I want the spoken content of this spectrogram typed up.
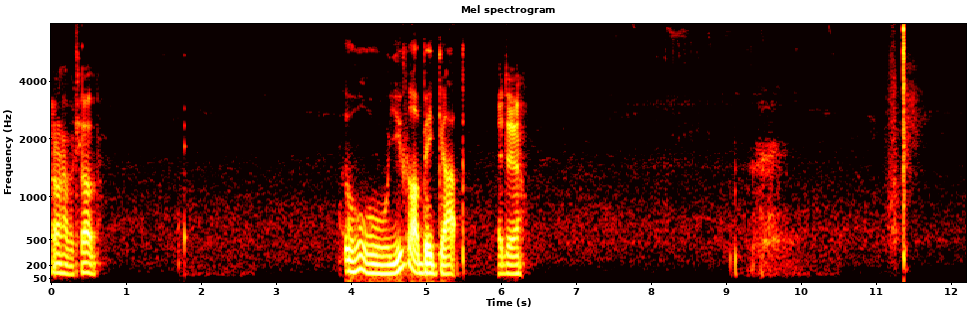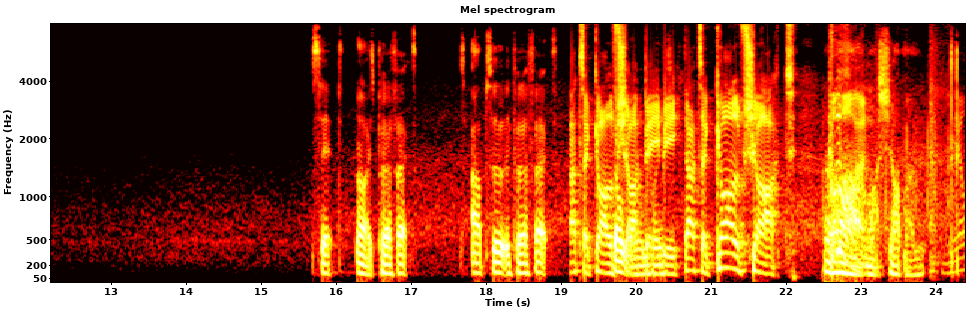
I don't have a club. oh, you've got a big gap. I do. Sit. Oh, it's perfect. It's absolutely perfect. That's a golf Don't shot, run, baby. please. That's a golf shot. Come oh, on. What shot, man. Nailing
